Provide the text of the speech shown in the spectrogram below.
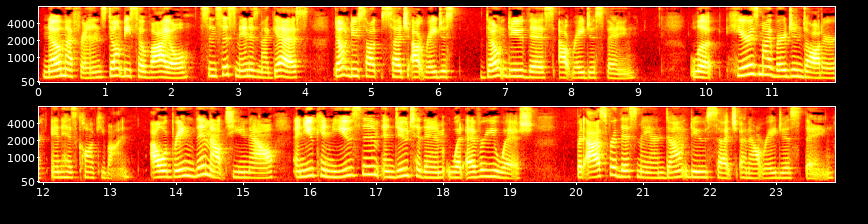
No, my friends, don't be so vile. Since this man is my guest, don't do such outrageous don't do this outrageous thing. Look, here is my virgin daughter and his concubine. I will bring them out to you now, and you can use them and do to them whatever you wish. But as for this man, don't do such an outrageous thing.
